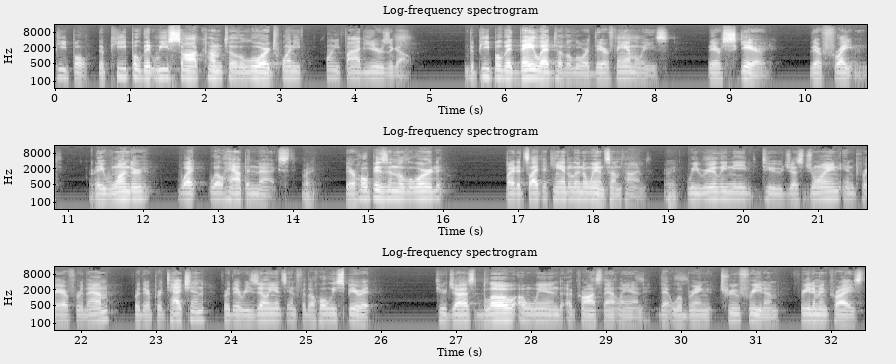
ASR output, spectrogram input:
people, the people that we saw come to the Lord 20, 25 years ago, the people that they led to the Lord, their families, they're scared, they're frightened, Right. they wonder what will happen next. Right. Their hope is in the Lord, but it's like a candle in the wind sometimes. Right. We really need to just join in prayer for them, for their protection, for their resilience, and for the Holy Spirit to just blow a wind across that land that will bring true freedom, freedom in Christ,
